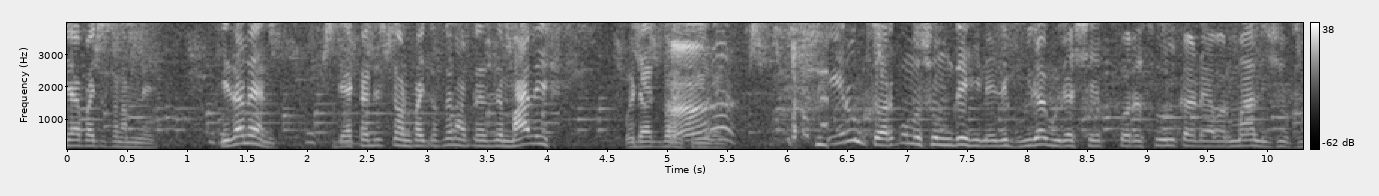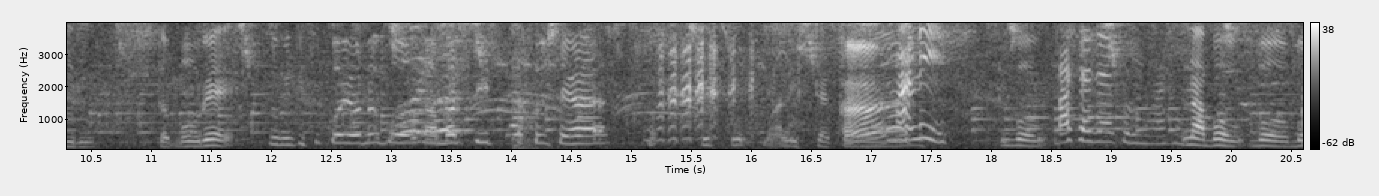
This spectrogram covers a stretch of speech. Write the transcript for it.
ইয়া পাইতেছেন আপনি। কি জানেন? যে একটা ডিসকাউন্ট পাইতেছেন আপনার যে মালিশ ওইটা একবার এরকম তো আর কোনো সময় দেখি নাই যে ঘুরা ঘুরা শেভ করে চুল কাটে আবার মালিশও ফিরি। তো বউরে তুমি কিছু কইও না বউ আমার পিঠ এত একটু মালিশটা মালিশ? বউ। বাসায় যায় না। বউ বউ বউ।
